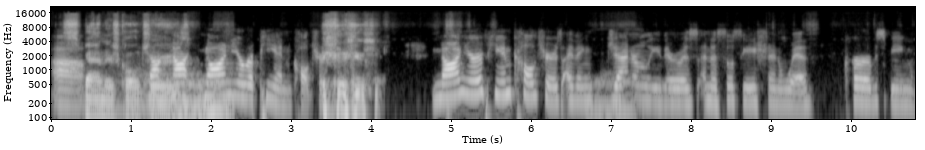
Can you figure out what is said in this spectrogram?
uh, Spanish not, culture. not non-European cultures, non-European cultures. I think generally there was an association with curves being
